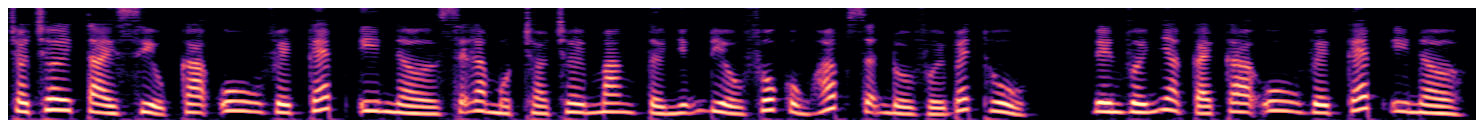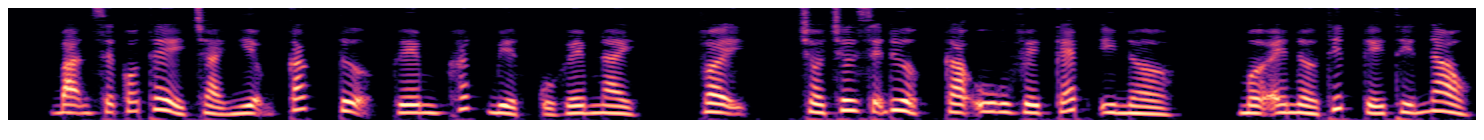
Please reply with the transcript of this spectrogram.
Trò chơi tài xỉu KUVKIN sẽ là một trò chơi mang tới những điều vô cùng hấp dẫn đối với bet thủ. Đến với nhà cái KUVKIN, bạn sẽ có thể trải nghiệm các tựa game khác biệt của game này. Vậy, trò chơi sẽ được KUVKIN, MN thiết kế thế nào,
